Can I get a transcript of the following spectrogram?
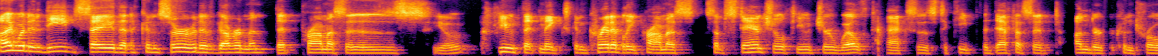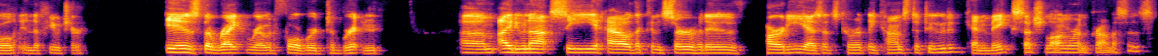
I would indeed say that a conservative government that promises, you know, a few that makes incredibly promise substantial future wealth taxes to keep the deficit under control in the future is the right road forward to Britain. Um, I do not see how the conservative party as it's currently constituted can make such long run promises.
